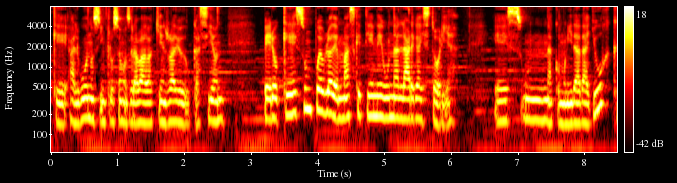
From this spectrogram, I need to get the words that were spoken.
que algunos incluso hemos grabado aquí en Radio Educación, pero que es un pueblo además que tiene una larga historia. Es una comunidad ayuk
